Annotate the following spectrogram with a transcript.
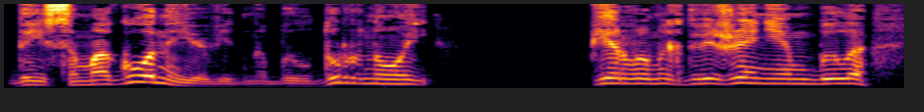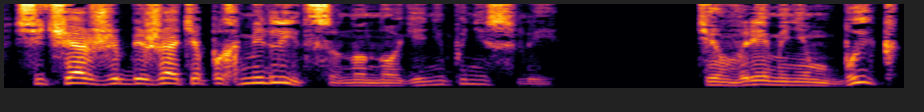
да и самогон ее, видно, был дурной. Первым их движением было сейчас же бежать опохмелиться, но ноги не понесли. Тем временем бык,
